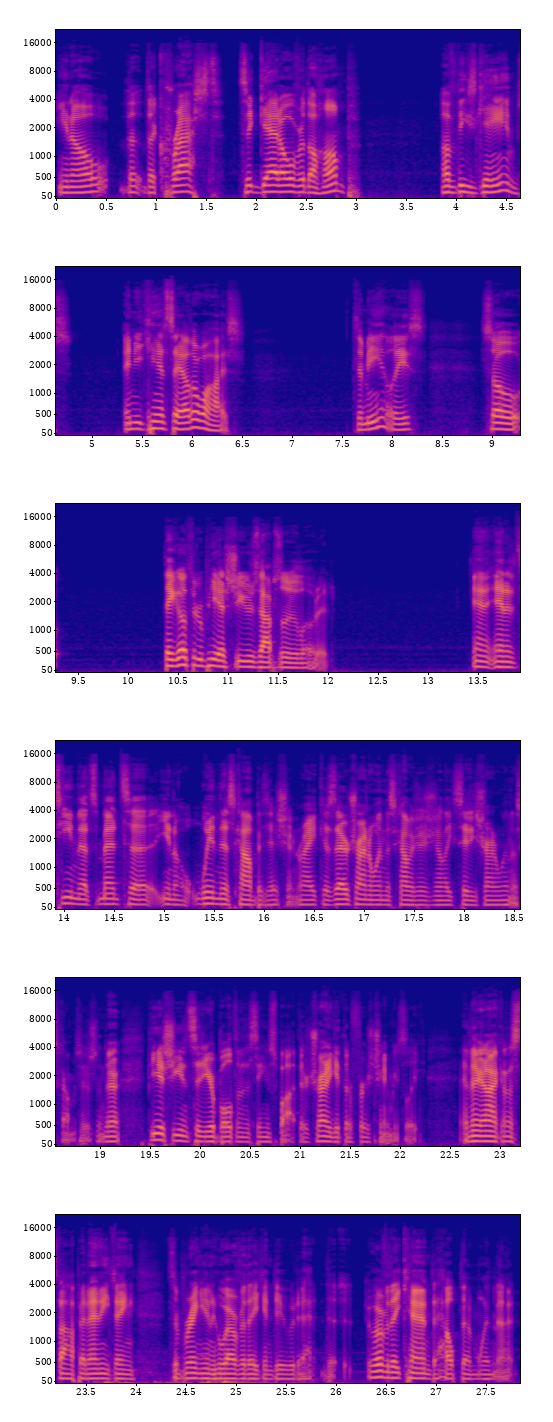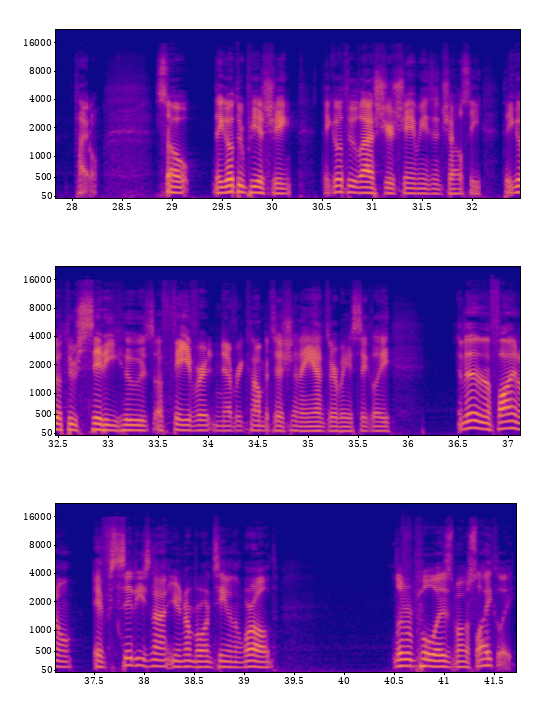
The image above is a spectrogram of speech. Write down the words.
you know, the the crest to get over the hump of these games, and you can't say otherwise. To me, at least. So they go through PSG, who's absolutely loaded and, and a team that's meant to you know win this competition, right? Because they're trying to win this competition, like City's trying to win this competition. They're PSG and City are both in the same spot. They're trying to get their first Champions League, and they're not going to stop at anything to bring in whoever they can do to, whoever they can to help them win that title. So they go through PSG. They go through last year's champions in Chelsea. They go through City, who's a favorite in every competition they enter, basically. And then in the final, if City's not your number one team in the world, Liverpool is most likely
